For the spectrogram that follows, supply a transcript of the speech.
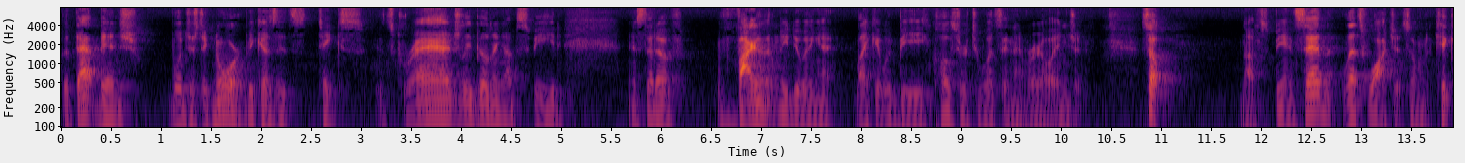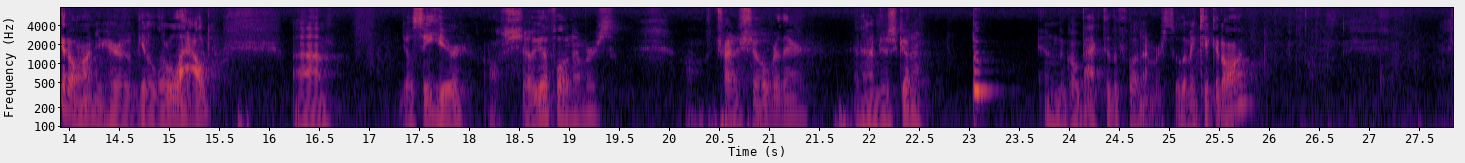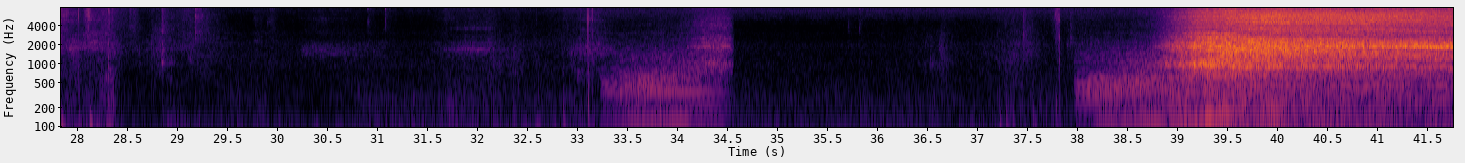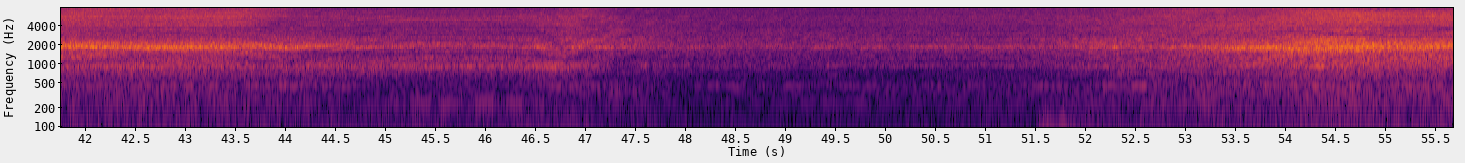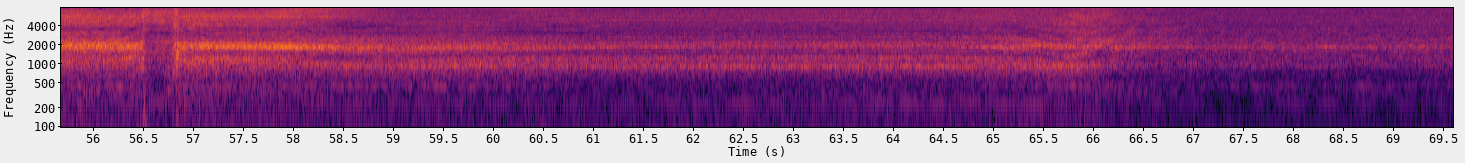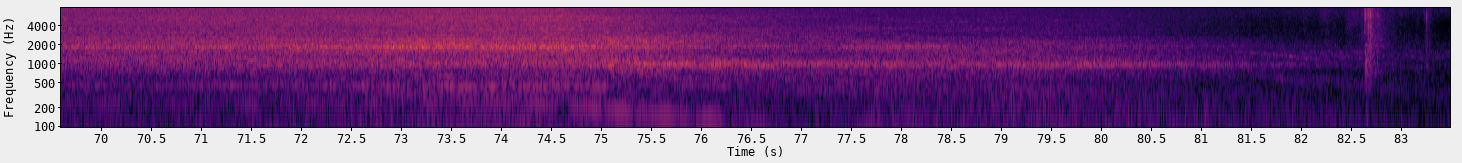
but that bench we'll just ignore because it's takes it's gradually building up speed instead of violently doing it like it would be closer to what's in a real engine. So, enough being said, let's watch it. So I'm going to kick it on. You hear it get a little loud. Um, you'll see here, I'll show you the flow numbers. I'll try to show over there, and then I'm just going to boop, and go back to the flow numbers. So let me kick it on.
